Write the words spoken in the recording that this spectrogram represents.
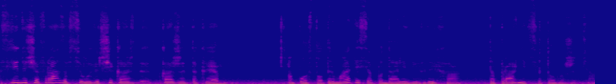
Слідуча фраза в цьому вірші каже, каже таке: апостол, тримайтеся подалі від гріха та прагніть святого життя.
